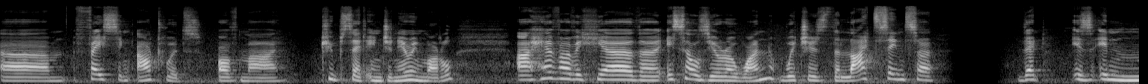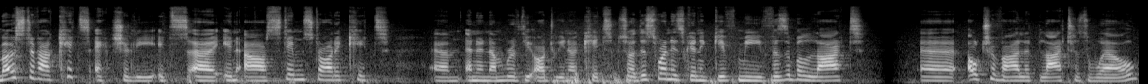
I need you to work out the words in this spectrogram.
um, facing outwards of my CubeSat engineering model. I have over here the SL01, which is the light sensor that is in most of our kits actually. It's uh, in our STEM starter kit um, and a number of the Arduino kits. So this one is going to give me visible light, uh, ultraviolet light as well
